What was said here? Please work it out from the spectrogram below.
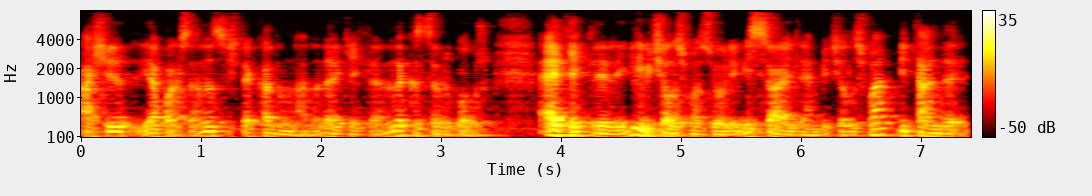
Aşı yaparsanız işte kadınlarda da erkeklerde de kısırlık olur. Erkeklerle ilgili bir çalışma söyleyeyim. İsrail'den bir çalışma. Bir tane de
